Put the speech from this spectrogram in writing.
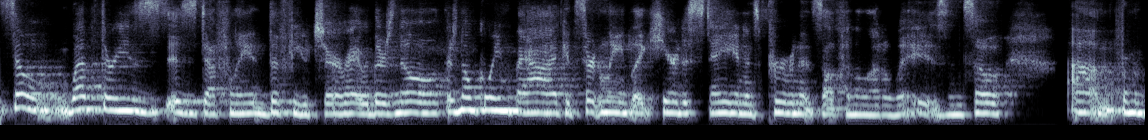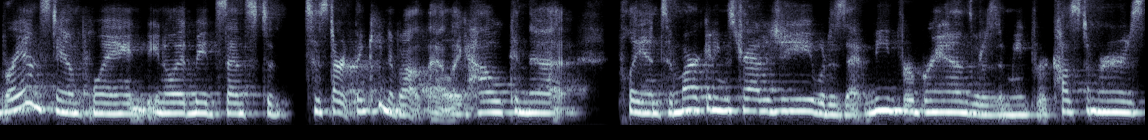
so web 3 is is definitely the future, right? There's no there's no going back. It's certainly like here to stay and it's proven itself in a lot of ways. And so um, from a brand standpoint, you know, it made sense to to start thinking about that. Like, how can that play into marketing strategy? What does that mean for brands? What does it mean for customers?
